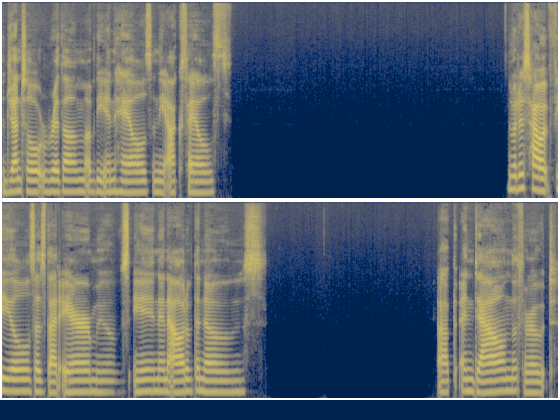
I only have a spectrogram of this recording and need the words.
the gentle rhythm of the inhales and the exhales. Notice how it feels as that air moves in and out of the nose, up and down the throat.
